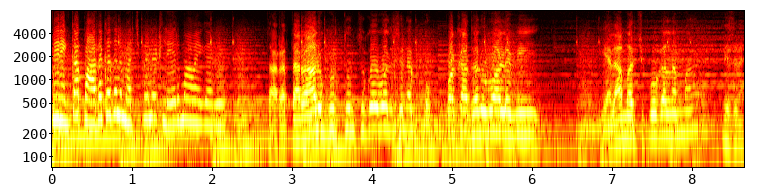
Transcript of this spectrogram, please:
మీరు ఇంకా పాత కథలు మర్చిపోయినట్లు లేరు మామయ్య గారు. తరతరాలు గుర్తుంచుకోవలసిన గొప్ప కథలు వాళ్ళవి. ఎలా మర్చిపోగలనమ్మా? నిజమే.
